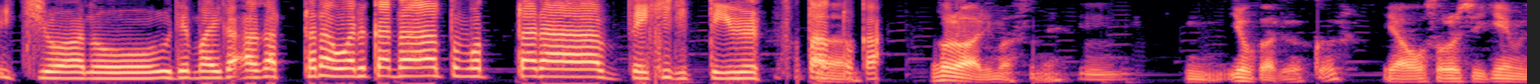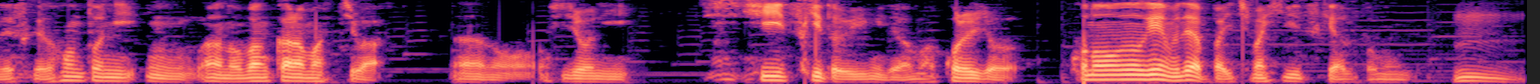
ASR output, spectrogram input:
一応あの、腕前が上がったら終わるかなと思ったら、べきりっていうパターンとか。それはありますね。うん。うん、よくあるよくある。いや、恐ろしいゲームですけど、本当に、うん、あの、バンカラマッチは、あの、非常に、比率きという意味では、まあ、これ以上、このゲームではやっぱ一番比率きあると思うんで、うん。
